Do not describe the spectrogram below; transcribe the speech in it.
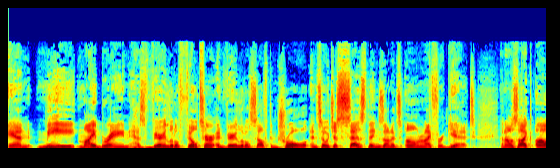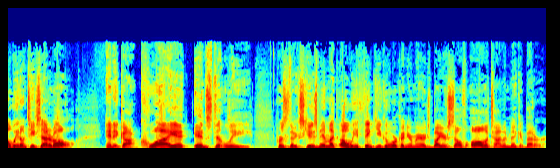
And me, my brain has very little filter and very little self control. And so it just says things on its own and I forget. And I was like, oh, we don't teach that at all. And it got quiet instantly person said, Excuse me? I'm like, Oh, we think you can work on your marriage by yourself all the time and make it better.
